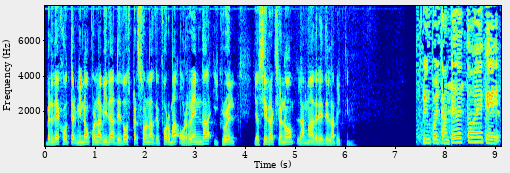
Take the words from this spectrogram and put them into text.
Verdejo terminó con la vida de dos personas de forma horrenda y cruel, y así reaccionó la madre de la víctima. Lo importante de esto es que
